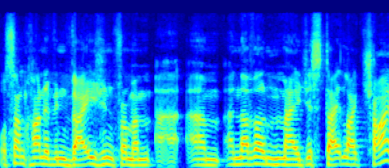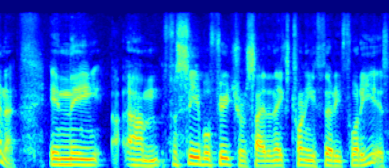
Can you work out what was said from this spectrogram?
or some kind of invasion from a, uh, um, another major state like China in the um, foreseeable future say, the next 20, 30, 40 years.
